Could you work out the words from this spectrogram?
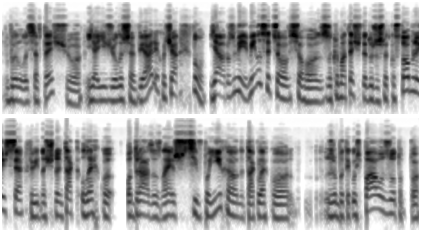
вилилося в те, що я їжджу лише в VR. Хоча ну я розумію мінуси цього всього, зокрема те, що ти дуже швидко стомлюєшся, відповідно, що не так легко. Одразу знаєш, сів поїхав, не так легко зробити якусь паузу. Тобто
